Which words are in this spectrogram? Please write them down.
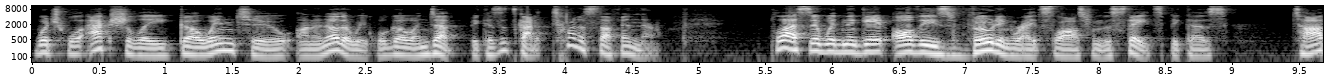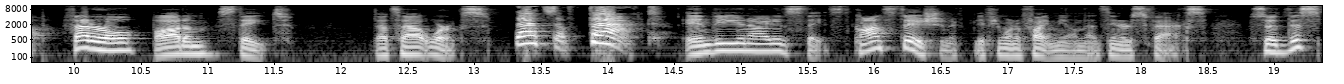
which we'll actually go into on another week. We'll go in depth because it's got a ton of stuff in there. Plus, it would negate all these voting rights laws from the states because top federal, bottom state. That's how it works. That's a fact. In the United States, Constitution, if, if you want to fight me on that, Xander's facts. So this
